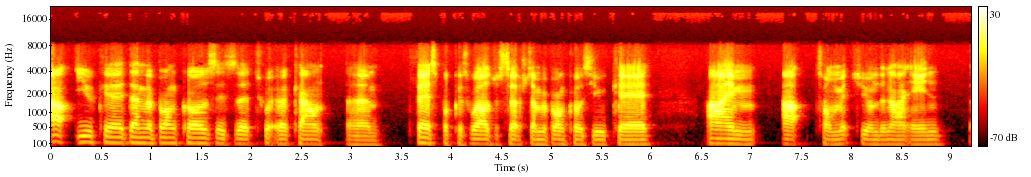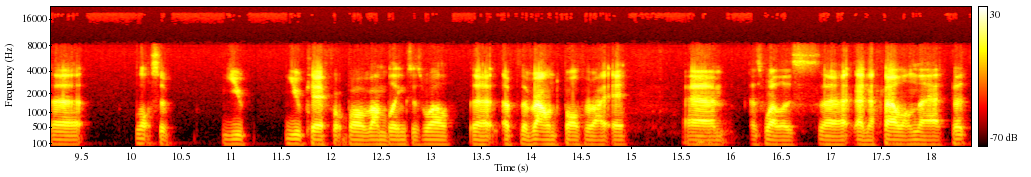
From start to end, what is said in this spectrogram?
at UK Denver Broncos is the Twitter account, um, Facebook as well. Just search Denver Broncos UK. I'm at Tom Mitchell under 19. Uh, lots of U- UK football ramblings as well, uh, of the round ball variety, um, as well as uh, NFL on there. But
